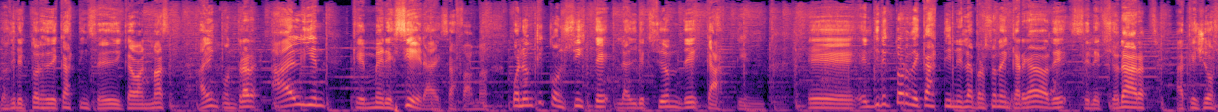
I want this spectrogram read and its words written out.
los directores de casting se dedicaban más a encontrar a alguien que mereciera esa fama. Bueno, ¿en qué consiste la dirección de casting? Eh, el director de casting es la persona encargada de seleccionar aquellos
